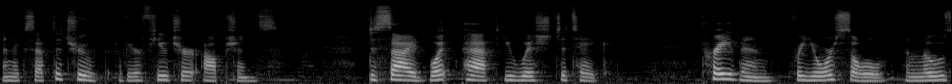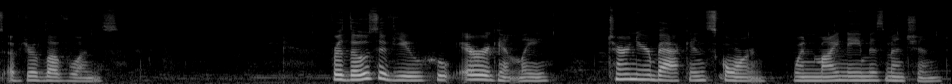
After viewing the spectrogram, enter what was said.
and accept the truth of your future options. Decide what path you wish to take. Pray then for your soul and those of your loved ones. For those of you who arrogantly turn your back in scorn when my name is mentioned,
